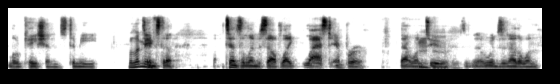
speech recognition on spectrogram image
locations to me Well, let me tends to tends to lend itself like Last Emperor. That one too is- that was another one.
